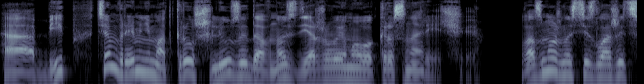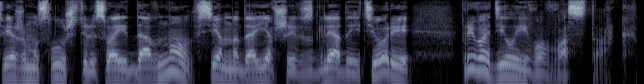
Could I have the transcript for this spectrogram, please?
А Бип тем временем открыл шлюзы давно сдерживаемого красноречия. Возможность изложить свежему слушателю свои давно всем надоевшие взгляды и теории приводила его в восторг.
